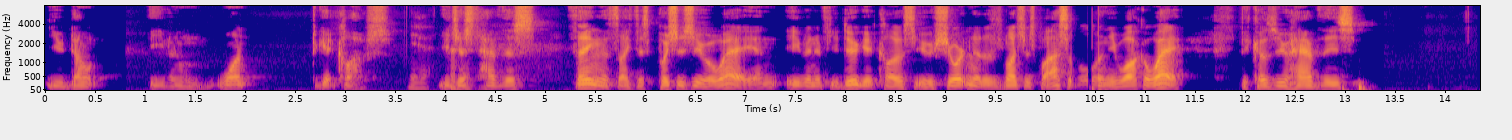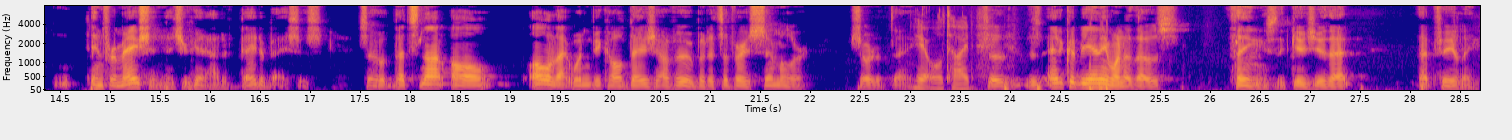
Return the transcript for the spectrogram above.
you don't even want to get close. Yeah. You just have this thing that's like just pushes you away. And even if you do get close, you shorten it as much as possible and you walk away because you have these information that you get out of databases. So that's not all, all of that wouldn't be called deja vu, but it's a very similar sort of thing. Yeah, all tied. So, and it could be any one of those things that gives you that that feeling.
